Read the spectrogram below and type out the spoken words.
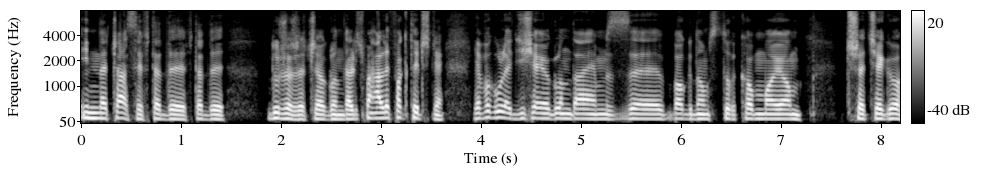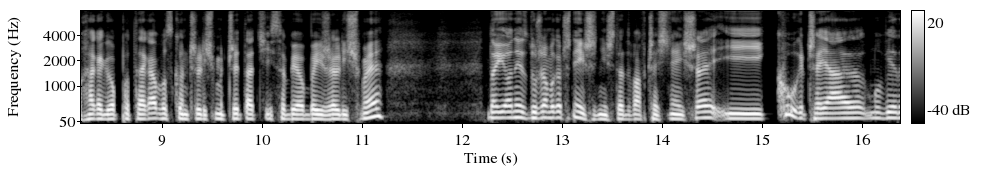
inne czasy, wtedy, wtedy duże rzeczy oglądaliśmy, ale faktycznie, ja w ogóle dzisiaj oglądałem z Bogną, z Turką moją trzeciego Harry'ego Pottera, bo skończyliśmy czytać i sobie obejrzeliśmy. No i on jest dużo mroczniejszy niż te dwa wcześniejsze i kurczę, ja mówię,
